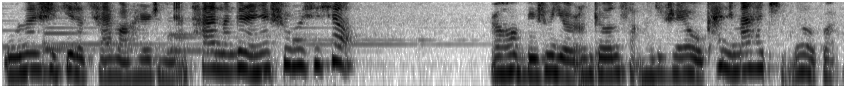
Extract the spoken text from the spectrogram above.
无论是记者采访还是怎么样，他还能跟人家说说笑笑。然后比如说有人给我的反馈就是：哎，我看你妈还挺乐观的，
